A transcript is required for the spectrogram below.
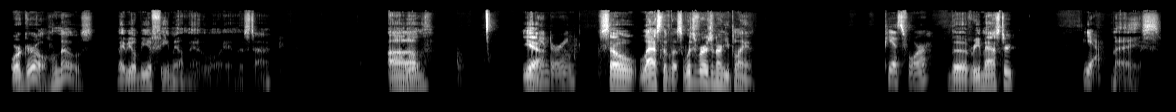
or girl? Who knows? Maybe it'll be a female Mandalorian this time. Um, yeah. Pandering. So, Last of Us. Which version are you playing? PS4. The remastered. Yeah, Nice.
